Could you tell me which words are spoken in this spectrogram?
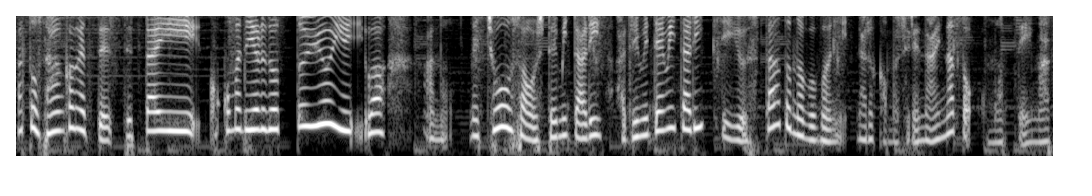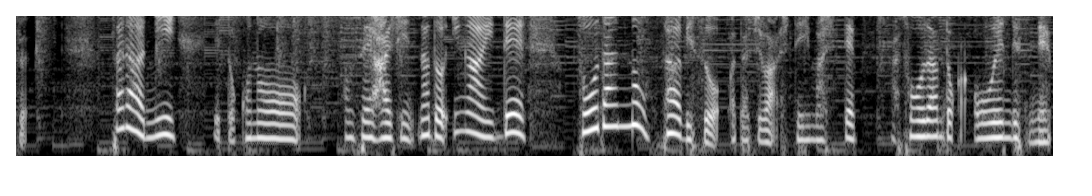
あと3ヶ月で絶対ここまでやるぞというよりはあの、ね、調査をしてみたり始めてみたりっていうスタートの部分になるかもしれないなと思っています。さらに、えっと、この音声配信など以外で相談のサービスを私はしていまして相談とか応援ですね。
